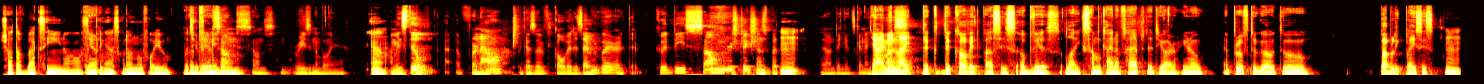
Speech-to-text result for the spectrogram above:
shot of vaccine or something else. I don't know for you. What's What your do you thinking? Sounds sounds reasonable. Yeah. Yeah. I mean, still, uh, for now, because of COVID is everywhere, there could be some restrictions, but Mm. I don't think it's gonna. Yeah, I hit mean, us. like the the COVID pass is obvious, like some kind of app that you are, you know, approved to go to public places. Mm.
